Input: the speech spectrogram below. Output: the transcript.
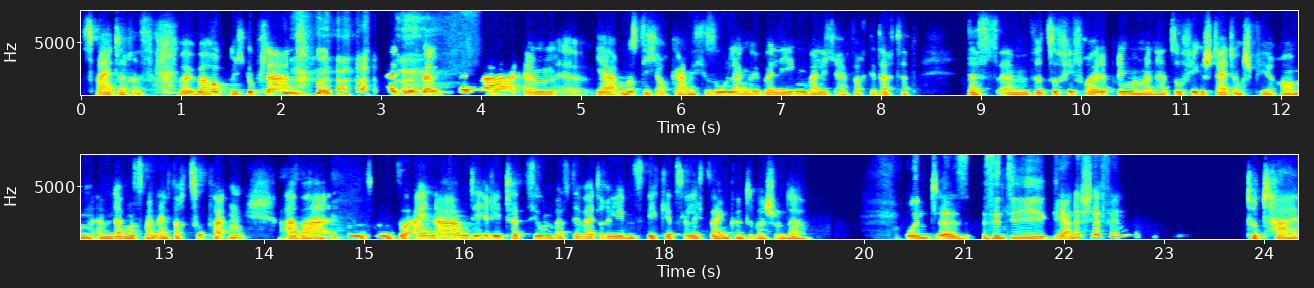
Zweiteres war überhaupt nicht geplant. Und als es dann war, ähm, äh, ja, musste ich auch gar nicht so lange überlegen, weil ich einfach gedacht habe, das ähm, wird so viel Freude bringen und man hat so viel Gestaltungsspielraum, ähm, da muss man einfach zupacken. Aber so, so, ein Abend der Irritation, was der weitere Lebensweg jetzt vielleicht sein könnte, war schon da. Und äh, sind Sie gerne Chefin? Total.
